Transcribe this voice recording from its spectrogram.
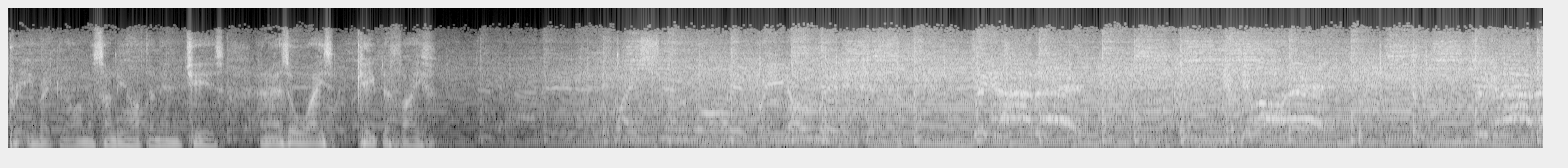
pretty regular on a Sunday afternoon. Cheers. And as always, keep the faith. You can have it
